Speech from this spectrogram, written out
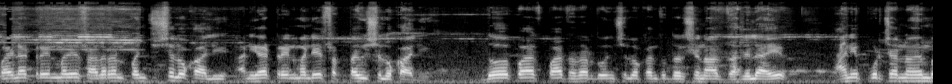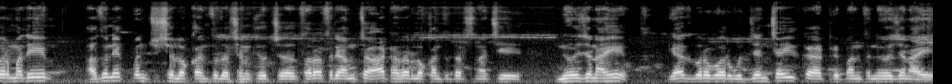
पहिल्या ट्रेनमध्ये साधारण पंचवीसशे लोक आली आणि या ट्रेनमध्ये सत्तावीसशे लोक आली. जवळपास पाच हजार दोनशे लोकांचं दर्शन आज झालेलं आहे. आणि पुढच्या नोव्हेंबरमध्ये अजून एक पंचवीसशे लोकांचं दर्शन सरासरी आमच्या आठ हजार लोकांचं दर्शनाचे नियोजन आहे. याचबरोबर उज्जैनच्याही ट्रिपांचं नियोजन आहे.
